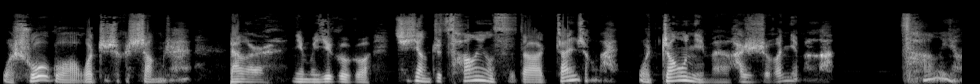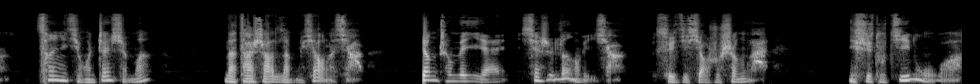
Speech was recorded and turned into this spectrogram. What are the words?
我说过，我只是个商人。然而，你们一个个却像只苍蝇似的粘上来，我招你们还是惹你们了？苍蝇，苍蝇喜欢粘什么？”娜塔莎冷笑了下。江澄闻言，先是愣了一下。随即笑出声来，你试图激怒我，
